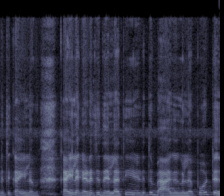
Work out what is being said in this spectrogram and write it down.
எடுத்து கையில் கையில் கிடைச்சது எல்லாத்தையும் எடுத்து பேகுக்குள்ளே போட்டு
